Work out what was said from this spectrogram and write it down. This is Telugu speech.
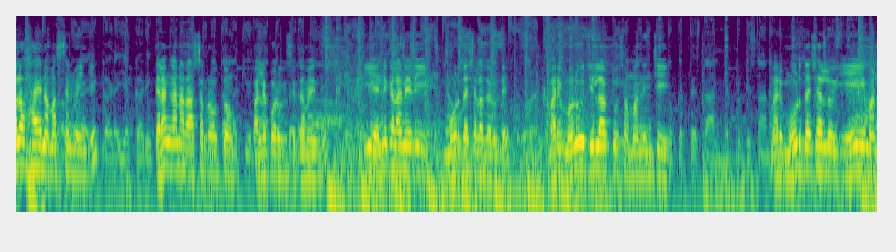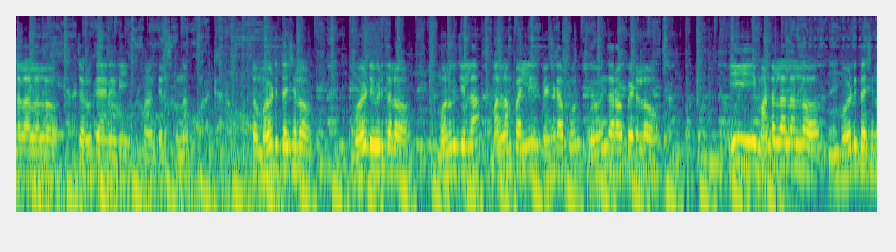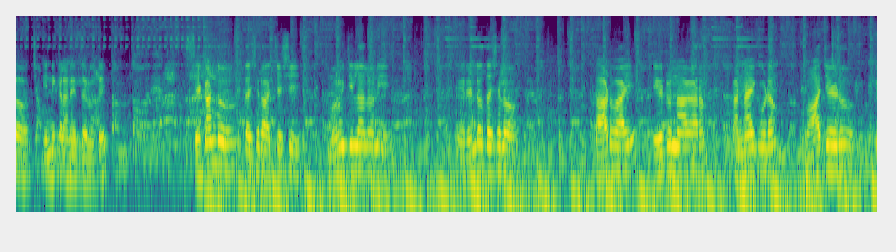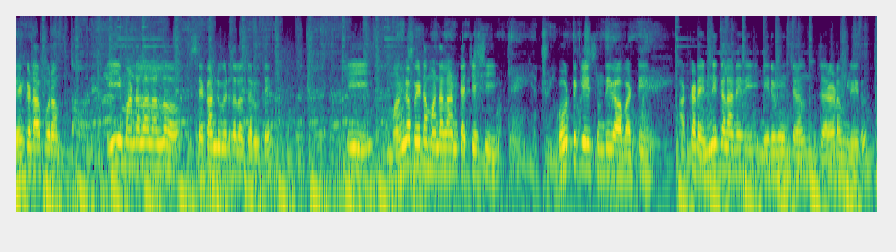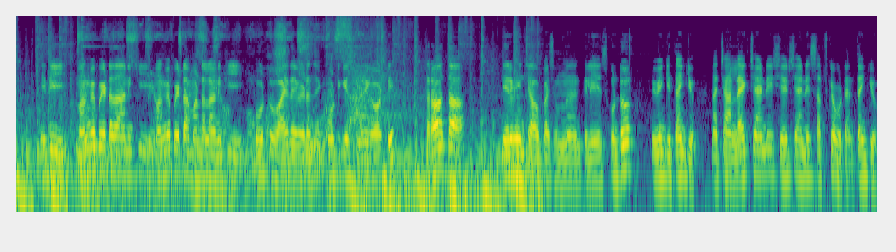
హలో హాయ్ నమస్తే మేంకి. తెలంగాణ రాష్ట్ర ప్రభుత్వం పల్లెపోరుకు సిద్ధమైంది. ఈ ఎన్నికలు అనేది మూడు దశలో జరుగుతాయి. మరి ములుగు జిల్లాకు సంబంధించి మరి మూడు దశల్లో ఏ ఏ మండలాలలో జరుగుతాయి అనేది మనం తెలుసుకుందాం. సో మొదటి దశలో మొదటి విడతలో ములుగు జిల్లా మల్లంపల్లి వెంకటాపూర్ గోవిందరావుపేటలో ఈ మండలాలలో మొదటి దశలో ఎన్నికలు అనేది జరుగుతాయి. సెకండ్ దశలో వచ్చేసి ములుగు జిల్లాలోని రెండో దశలో తాడువాయి ఏటు నాగారం కన్నాయిగూడెం వాజేడు వెంకటాపురం ఈ మండలాలలో సెకండ్ విడుదల జరుగుతాయి. ఈ మంగపేట మండలానికి వచ్చేసి కోర్టు కేసు ఉంది కాబట్టి అక్కడ ఎన్నికలు అనేది నిర్వహించడం జరగడం లేదు. ఇది మంగపేట దానికి మంగపేట మండలానికి కోర్టు వాయిదా వేయడం కోర్టు కేసు ఉన్నది కాబట్టి తర్వాత నిర్వహించే అవకాశం ఉన్నదని తెలియజేసుకుంటూ వివింకి థ్యాంక్ యూ నా ఛానల్ లైక్ చేయండి షేర్ చేయండి సబ్స్క్రైబ్ కొట్టండి. Thank you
